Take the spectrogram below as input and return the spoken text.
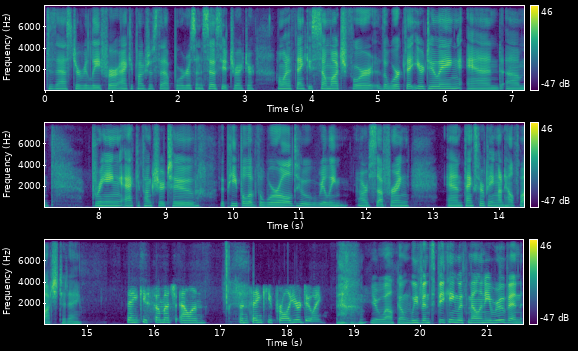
Disaster Relief for Acupuncturists Without Borders and Associate Director, I want to thank you so much for the work that you're doing and um, bringing acupuncture to the people of the world who really are suffering. And thanks for being on Health Watch today. Thank you so much, Ellen. And thank you for all you're doing. you're welcome. We've been speaking with Melanie Rubin,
